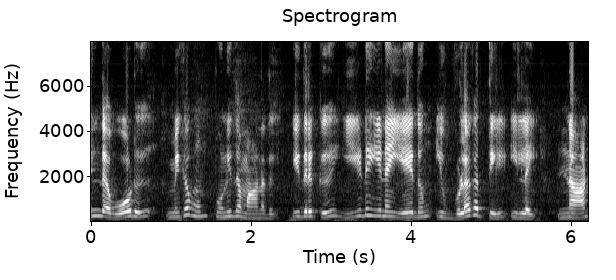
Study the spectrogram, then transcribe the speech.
இந்த ஓடு மிகவும் புனிதமானது. இதற்கு ஈடு இணை ஏதும் இவ்வுலகத்தில் இல்லை. நான்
